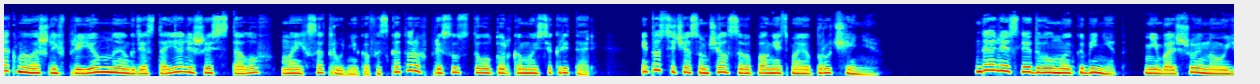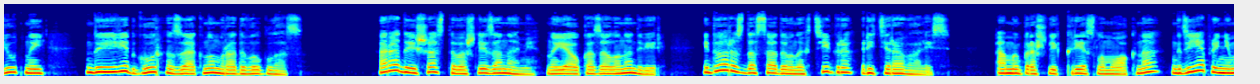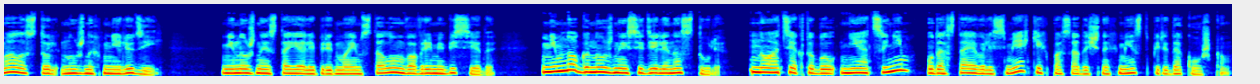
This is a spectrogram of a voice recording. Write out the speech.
Так мы вошли в приемную, где стояли шесть столов моих сотрудников, из которых присутствовал только мой секретарь, и тот сейчас умчался выполнять мое поручение. Далее следовал мой кабинет, небольшой, но уютный, да и вид гор за окном радовал глаз. Арада и Шаста вошли за нами, но я указала на дверь, и два раздосадованных тигра ретировались. А мы прошли к креслам у окна, где я принимала столь нужных мне людей. Ненужные стояли перед моим столом во время беседы — Немного нужные сидели на стуле, ну а те, кто был неоценим, удостаивались мягких посадочных мест перед окошком.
